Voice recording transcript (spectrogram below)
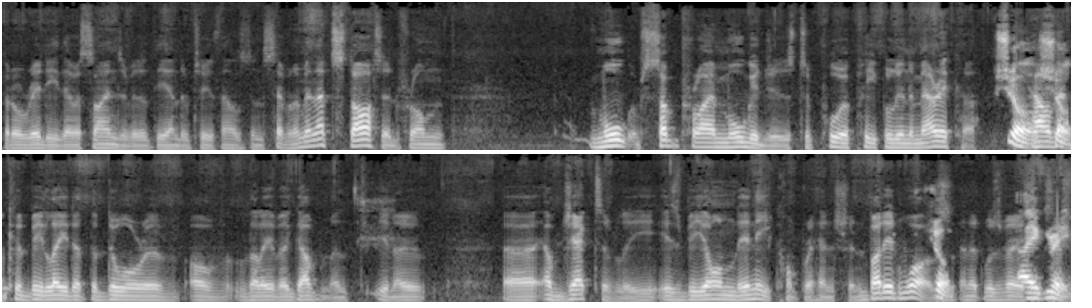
but already there were signs of it at the end of 2007. I mean, that started from mor- subprime mortgages to poor people in America. Sure, How sure. that could be laid at the door of, of the Labour government, you know, uh, objectively is beyond any comprehension. But it was, sure. and it was very I agree.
